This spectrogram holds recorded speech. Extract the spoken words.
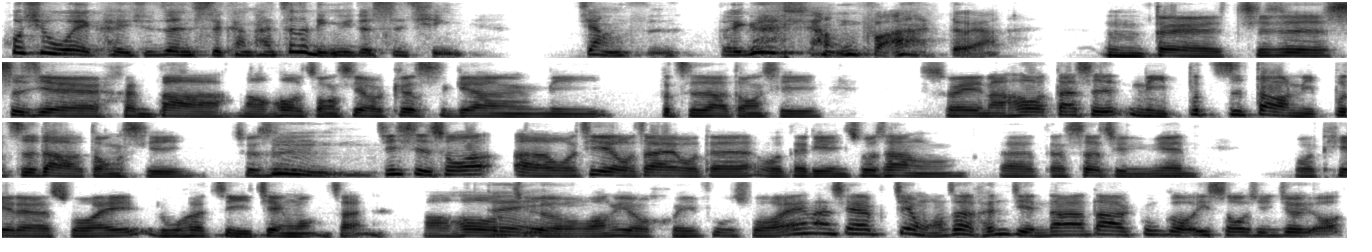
或许我也可以去认识看看这个领域的事情，这样子的一个想法，对啊。嗯，对，其实世界很大，然后总是有各式各样你不知道的东西，所以然后但是你不知道你不知道的东西，就是即使说呃，我记得我在我的我的脸书上呃的社群里面，我贴了说哎如何自己建网站，然后就有网友回复说哎那现在建网站很简单，大家 Google 一搜寻就有，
